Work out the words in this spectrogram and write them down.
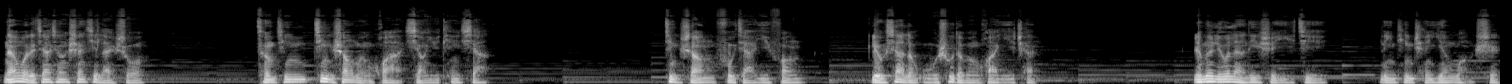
拿我的家乡山西来说。曾经晋商文化享誉天下，晋商富甲一方，留下了无数的文化遗产。人们浏览历史遗迹，聆听尘烟往事，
